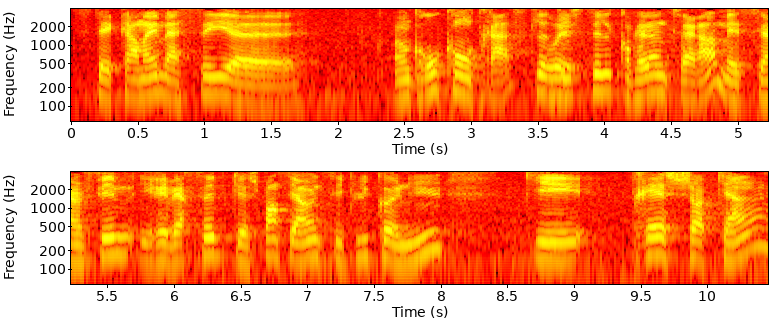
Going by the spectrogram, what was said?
c'était quand même assez euh, un gros contraste, là, deux styles complètement différents, mais c'est un film irréversible que je pense c'est un de ses plus connus, qui est très choquant,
